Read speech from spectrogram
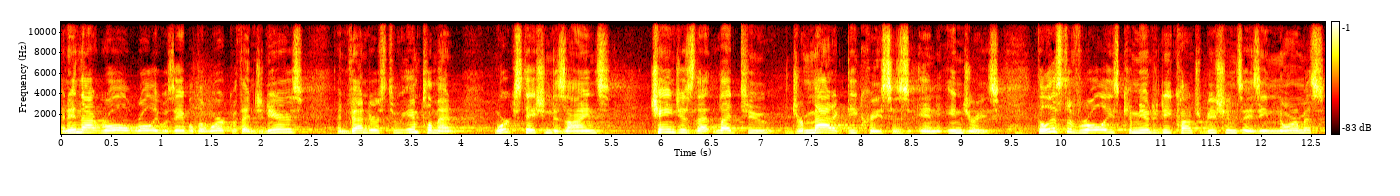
and in that role, Rolly was able to work with engineers and vendors to implement workstation designs changes that led to dramatic decreases in injuries. The list of Rolly's community contributions is enormous,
